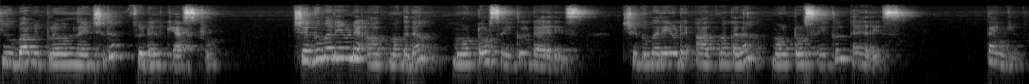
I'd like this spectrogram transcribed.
ക്യൂബ വിപ്ലവം നയിച്ചത് ഫിഡൽ കാസ്ട്രോ. ചെഗുവരയുടെ ആത്മകഥ മോട്ടോർ സൈക്കിൾ ഡയറീസ്. ചെഗുവരയുടെ ആത്മകഥ മോട്ടോർ സൈക്കിൾ ഡയറീസ്. താങ്ക്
